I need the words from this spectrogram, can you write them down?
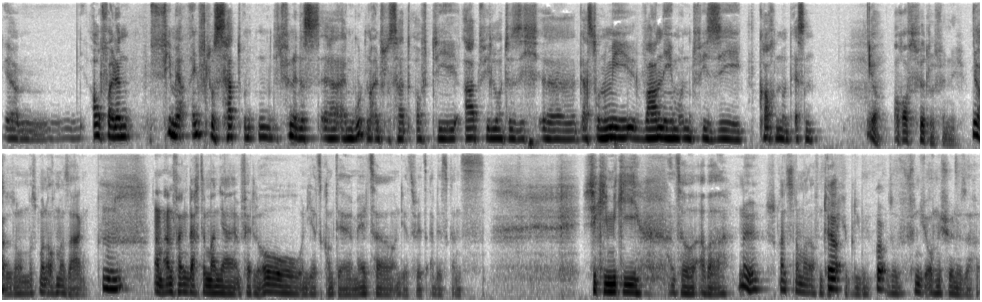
ja, auch, weil er viel mehr Einfluss hat und ich finde, dass er einen guten Einfluss hat auf die Art, wie Leute sich äh, Gastronomie wahrnehmen und wie sie kochen und essen. Ja, auch aufs Viertel, finde ich. Ja. Also muss man auch mal sagen. Mhm. Am Anfang dachte man ja im Viertel, oh, und jetzt kommt der Melzer und jetzt wird alles ganz schickimicki und so. Aber nö, ist ganz normal auf dem Teppich ja. geblieben. Also finde ich auch eine schöne Sache.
